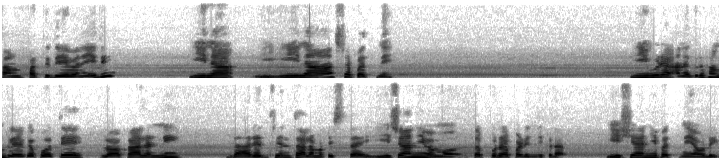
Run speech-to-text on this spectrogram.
సంపత్తిదేవి అనేది ఈనా ఈనాశ పత్ని ఈవిడ అనుగ్రహం లేకపోతే లోకాలన్నీ దారిద్ర్యంతో అలమటిస్తాయి. ఈశాన్యమో తప్పు పడింది ఇక్కడ. ఈశాన్య పత్ని ఆవిడ.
